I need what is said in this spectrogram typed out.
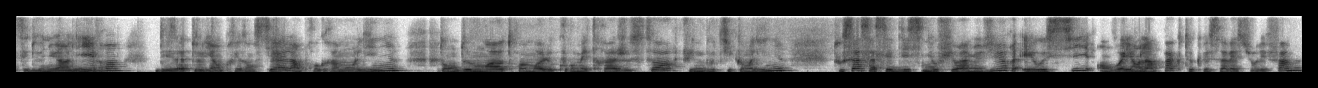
c'est devenu un livre, des ateliers en présentiel, un programme en ligne. Dans deux mois, trois mois, le court métrage sort, puis une boutique en ligne. Tout ça, ça s'est dessiné au fur et à mesure et aussi en voyant l'impact que ça avait sur les femmes.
